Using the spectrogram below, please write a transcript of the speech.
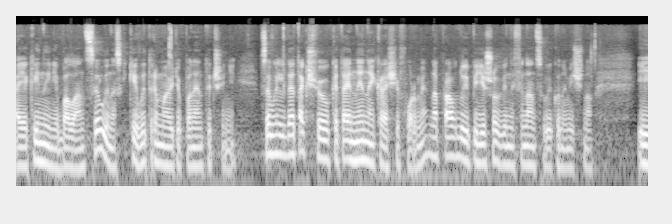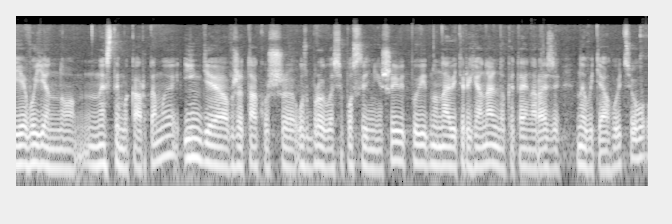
а який нині баланс сили, наскільки витримають опоненти чи ні. Це виглядає так, що Китай не найкращій формі направду, і підійшов він і фінансово, і воєнно не з тими картами. Індія вже також озброїлася посильніше. Відповідно, навіть регіонально Китай наразі не витягує цього.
